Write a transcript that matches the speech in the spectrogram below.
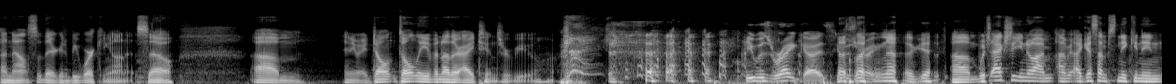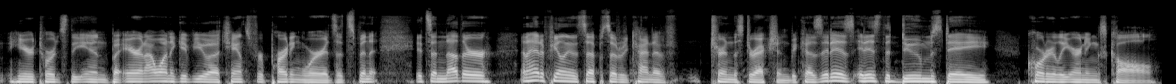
announced that they're going to be working on it. So, um, anyway, don't don't leave another iTunes review. He was right, guys. He was It's like, right. no. Um, which actually, you know, I'm, I'm, I guess I'm sneaking in here towards the end. But Aaron, I want to give you a chance for parting words. It's been, it's another, and I had a feeling this episode would kind of turn this direction because it is, it is the doomsday quarterly earnings call.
